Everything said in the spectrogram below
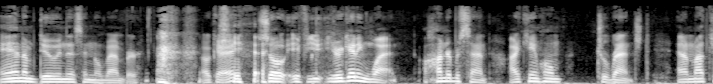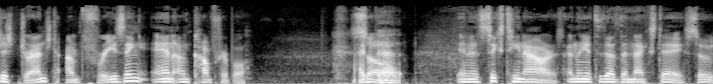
and i'm doing this in november okay? So if you you're getting wet 100% i came home drenched and i'm not just drenched i'm freezing and uncomfortable. I so bet. and it's 16 hours and then you have to do that the next day. So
